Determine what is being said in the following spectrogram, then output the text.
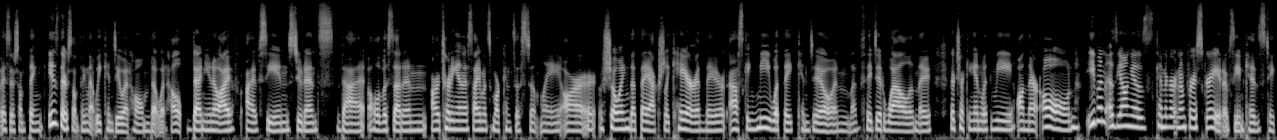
Is there something? Is there something that we can do at home that would help? Then, you know, I've I've seen students that all of a sudden are turning in assignments more consistently, are showing that they actually care, and they're asking me what they can do, and if they did well, and they they're checking in with me on their own, even as young as kindergarten and first grade. I've seen kids take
